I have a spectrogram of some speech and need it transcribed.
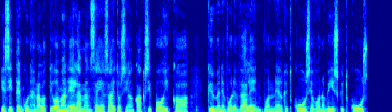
Ja sitten kun hän aloitti oman elämänsä ja sai tosiaan kaksi poikaa kymmenen vuoden välein vuonna 1946 ja vuonna 1956,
